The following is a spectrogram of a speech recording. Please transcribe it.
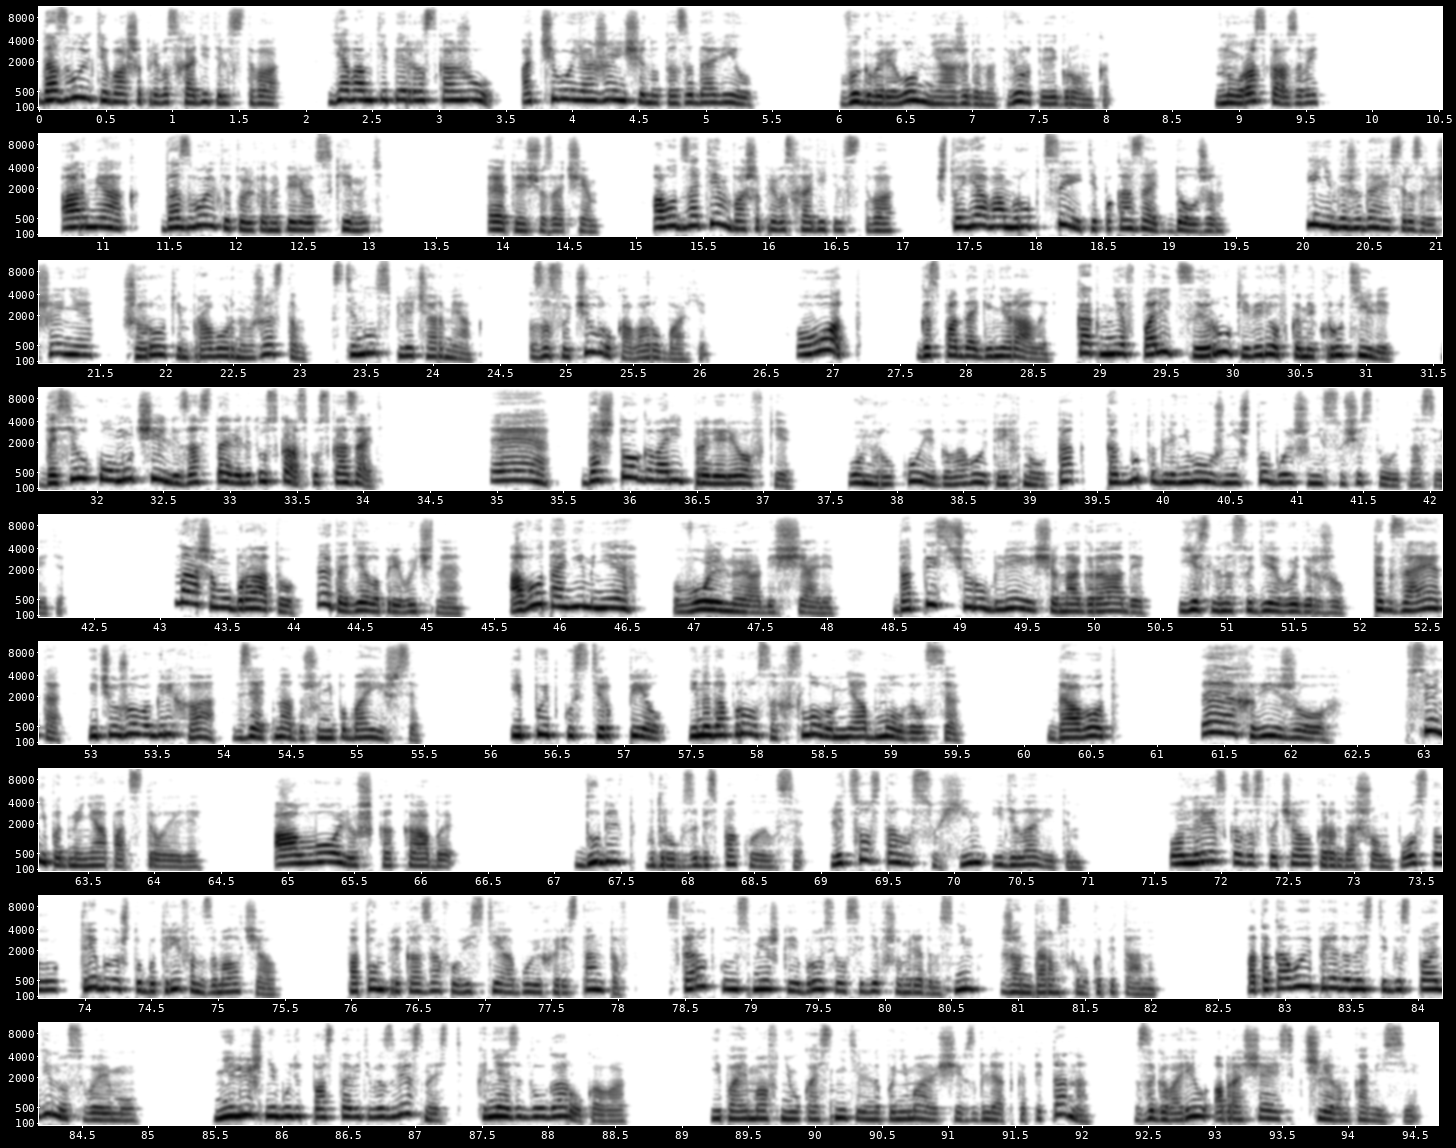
Дозвольте, ваше превосходительство, я вам теперь расскажу, отчего я женщину-то задавил», — выговорил он неожиданно твердо и громко. «Ну, рассказывай». «Армяк, дозвольте только наперед скинуть». «Это еще зачем?» «А вот затем, ваше превосходительство, что я вам рубцы эти показать должен». И, не дожидаясь разрешения, широким проворным жестом стянул с плеч армяк, засучил рукава рубахи. «Вот, господа генералы, как мне в полиции руки веревками крутили, да силком учили, заставили ту сказку сказать». «Э, да что говорить про веревки?» Он рукой и головой тряхнул так, как будто для него уже ничто больше не существует на свете. «Нашему брату это дело привычное. А вот они мне вольную обещали. Да тысячу рублей еще награды, если на суде выдержу. Так за это и чужого греха взять на душу не побоишься. И пытку стерпел, и на допросах словом не обмолвился. Да вот, эх, вижу, все не под меня подстроили. А волюшка кабы!» Дубельт вдруг забеспокоился. Лицо стало сухим и деловитым. Он резко застучал карандашом по столу, требуя, чтобы Трифон замолчал. Потом, приказав увести обоих арестантов, с короткой усмешкой бросил сидевшему рядом с ним жандармскому капитану. «О таковой преданности господину своему не лишне будет поставить в известность князя Долгорукова». И, поймав неукоснительно понимающий взгляд капитана, заговорил, обращаясь к членам комиссии.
